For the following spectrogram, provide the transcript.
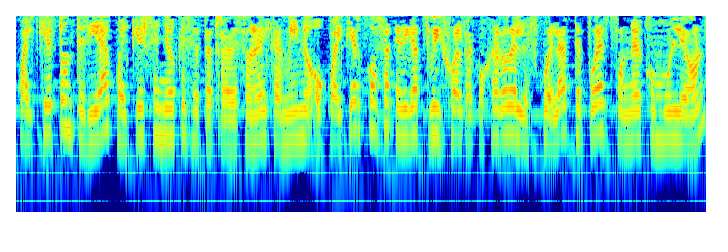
cualquier tontería, cualquier señor que se te atravesó en el camino o cualquier cosa que diga tu hijo al recogerlo de la escuela, te puedes poner como un león,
